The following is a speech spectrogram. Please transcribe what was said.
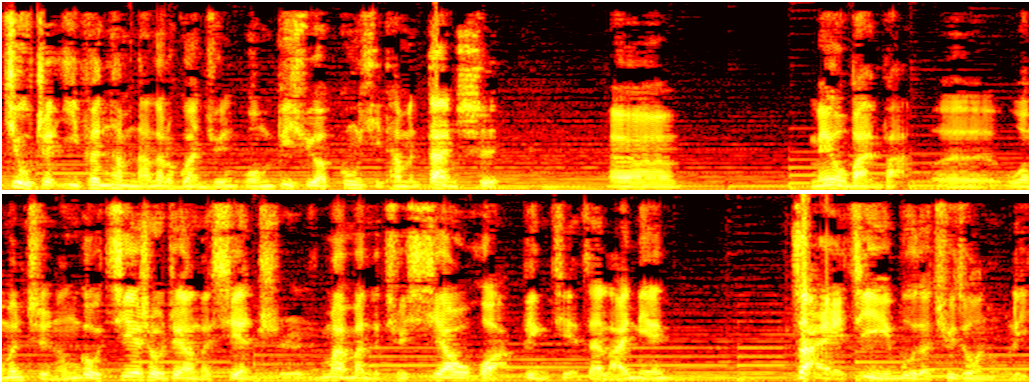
就这一分，他们拿到了冠军，我们必须要恭喜他们。但是。呃，没有办法，呃，我们只能够接受这样的现实，慢慢的去消化，并且在来年再进一步的去做努力。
